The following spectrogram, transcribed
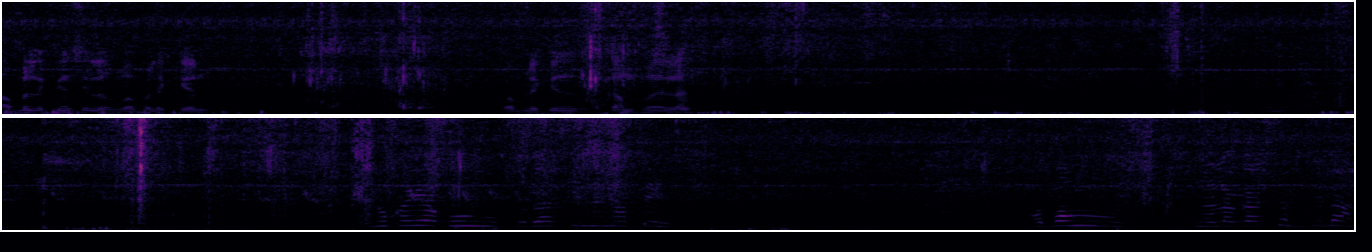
Babalik yun sila, babalik yun. Babalik yun sa kampo nila. Ano kaya kung tudasin na natin? Habang nalagasan sila.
